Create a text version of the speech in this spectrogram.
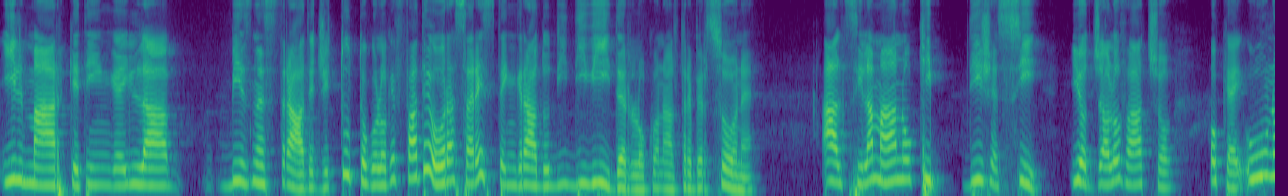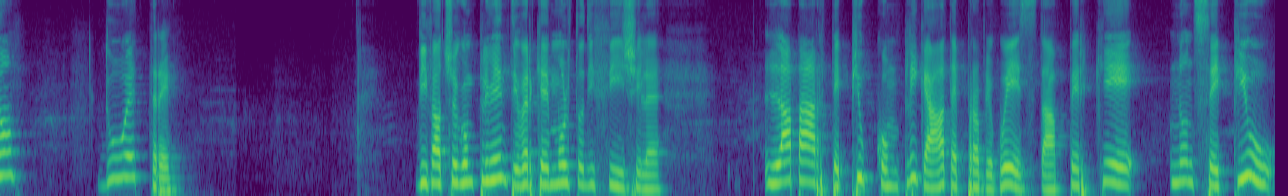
il marketing, la business strategy, tutto quello che fate ora, sareste in grado di dividerlo con altre persone? Alzi la mano chi dice sì, io già lo faccio, ok, uno, due, tre. Vi faccio i complimenti perché è molto difficile la parte più complicata è proprio questa, perché non sei più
